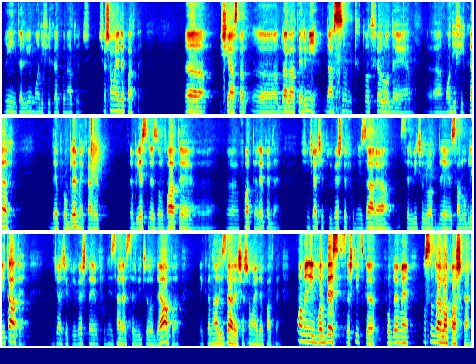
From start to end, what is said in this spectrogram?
nu intervin modificări până atunci. Și așa mai departe și asta uh, doar la termie, dar sunt tot felul de uh, modificări, de probleme care trebuie să rezolvate uh, foarte repede și în ceea ce privește furnizarea serviciilor de salubritate, în ceea ce privește furnizarea serviciilor de apă, de canalizare și așa mai departe. Oamenii vorbesc, să știți că probleme nu sunt doar la Pașcani.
